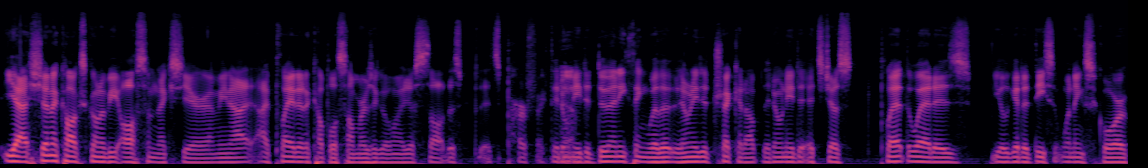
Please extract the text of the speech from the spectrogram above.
yeah, Shinnecock's going to be awesome next year. I mean, I, I played it a couple of summers ago, and I just thought this it's perfect. They don't Yeah. need to do anything with it. They don't need to trick it up. They don't need to. It's just play it the way it is. You'll get a decent winning score.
